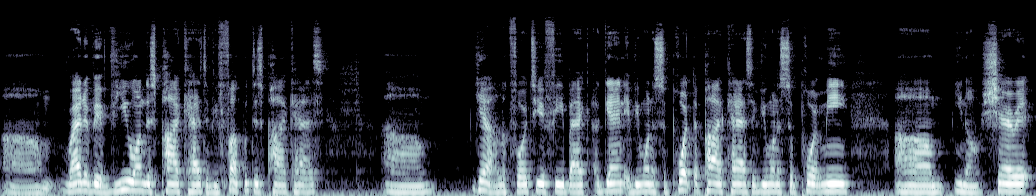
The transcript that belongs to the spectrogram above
Um, write a review on this podcast if you fuck with this podcast. Um, yeah, I look forward to your feedback. Again, if you want to support the podcast, if you want to support me, um, you know, share it.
